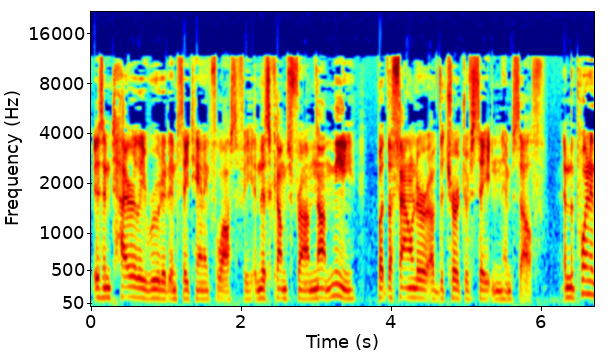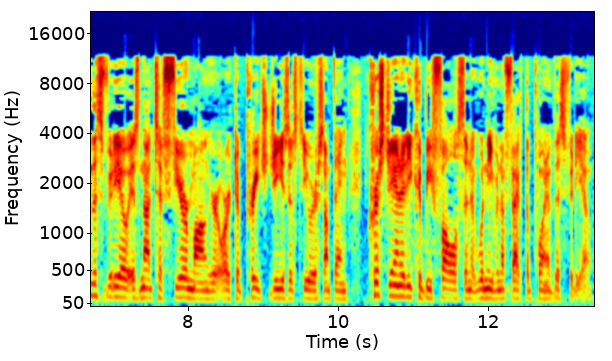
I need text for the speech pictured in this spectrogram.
is entirely rooted in satanic philosophy. And this comes from not me, but the founder of the Church of Satan himself. And the point of this video is not to fearmonger or to preach Jesus to you or something. Christianity could be false and it wouldn't even affect the point of this video.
